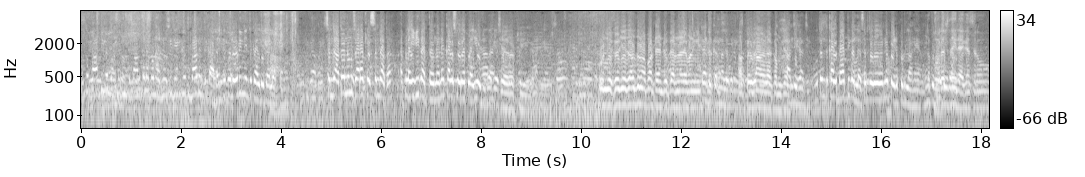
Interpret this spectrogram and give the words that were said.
ਤੋਂ ਬਾਅਦ ਦੀ ਗੱਲ ਹੈ ਸਰ ਇੰਤਕਾਲ ਪਹਿਲਾਂ ਆਪਾਂ ਐਨਓਸੀ ਦੇਣਗੇ ਉਹ ਤੋਂ ਬਾਅਦ ਇੰਤਕਾਲ ਹੈ ਕੋਈ ਲੋੜ ਹੀ ਨਹੀਂ ਇੰਤਕਾਲ ਦੀ ਪਹਿਲਾਂ ਆਪਾਂ ਨੂੰ ਸਮਝਾਤਾ ਉਹਨਾਂ ਨੂੰ ਸਾਰਾ ਕੇਸ ਸਮਝਾਤਾ ਅਪਲਾਈ ਵੀ ਕਰਤਾ ਉਹਨਾਂ ਨੇ ਕੱਲ ਸਵੇਰੇ ਅਪਲਾਈ ਹੋ ਜਾਊਗਾ ਕੇਸ। ਚਲੋ ਠੀਕ ਹੈ। ਉਹ ਨਿਕਲ ਜੇ ਤਾਂ ਉਧਰੋਂ ਆਪਾਂ ਟੈਂਡਰ ਕਰਨ ਵਾਲੇ ਬਣ ਗਏ। ਟੈਂਡਰ ਕਰਨ ਵਾਲੇ ਬਣੇ ਆਪੇ ਗਾਂ ਦਾ ਕੰਮ ਚੱਲ ਹਾਂਜੀ ਹਾਂਜੀ। ਉਹ ਤਾਂ ਇੰਤਕਾਲ ਬਾਅਦ ਦੀ ਗੱਲ ਹੈ ਸਰ ਜਦੋਂ ਉਹਨੇ ਪੇੜ ਪੁੜ ਲਾਣੇ ਆ ਹੁਣ ਕੁਝ ਨਹੀਂ ਫੋਰੈਸਟ ਦਾ ਹੀ ਚਾਹੀਦਾ। ਰਹਿ ਗਿਆ ਸਰ ਉਹ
